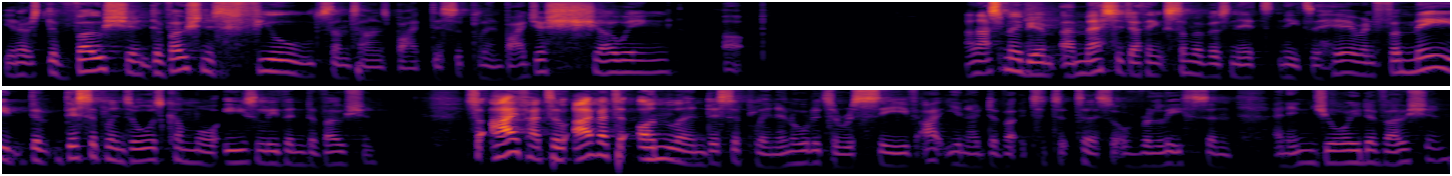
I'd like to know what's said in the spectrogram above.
You know, it's devotion. Devotion is fueled sometimes by discipline, by just showing up. And that's maybe a, a, message I think some of us need, need to hear. And for me, disciplines always come more easily than devotion. So I've had to, I've had to unlearn discipline in order to receive, you know, devo- to, to, to, sort of release and, and enjoy devotion.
